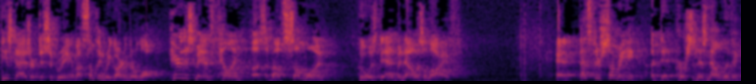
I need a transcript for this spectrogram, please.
these guys are disagreeing about something regarding their law. Here, this man's telling us about someone who was dead but now is alive. And that's their summary. Hey, a dead person is now living.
